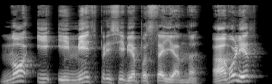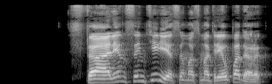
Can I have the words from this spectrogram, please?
но и иметь при себе постоянно. Амулет. Сталин с интересом осмотрел подарок.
